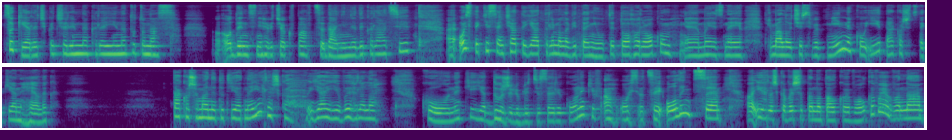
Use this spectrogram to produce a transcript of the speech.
Цукерочка, чарівна країна. Тут у нас один сніговичок впав, це дані декорації. Е, Ось такі санчата я отримала від Анюти того року. Е, Ми з нею приймали участь в обміннику і також такий ангелик. Також у мене тут є одна іграшка. Я її виграла коники. Я дуже люблю цю серію коників. А ось оцей олень це іграшка вишита Наталкою Волковою. Вона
